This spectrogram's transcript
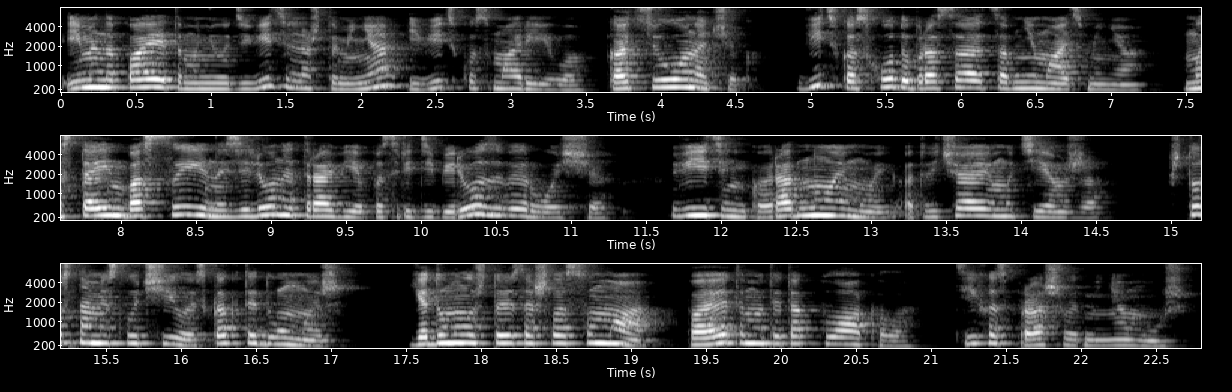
Именно поэтому неудивительно, что меня и Витьку сморило. «Котеночек!» Витька сходу бросается обнимать меня. Мы стоим босые на зеленой траве посреди березовой рощи. «Витенька, родной мой», — отвечаю ему тем же. «Что с нами случилось, как ты думаешь? Я думала, что я сошла с ума, поэтому ты так плакала», — тихо спрашивает меня муж.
